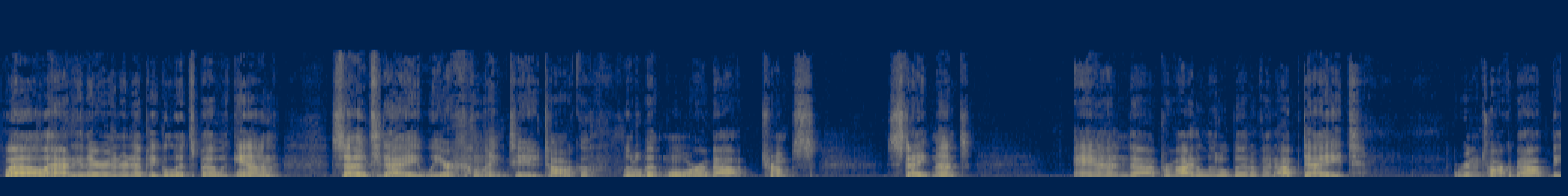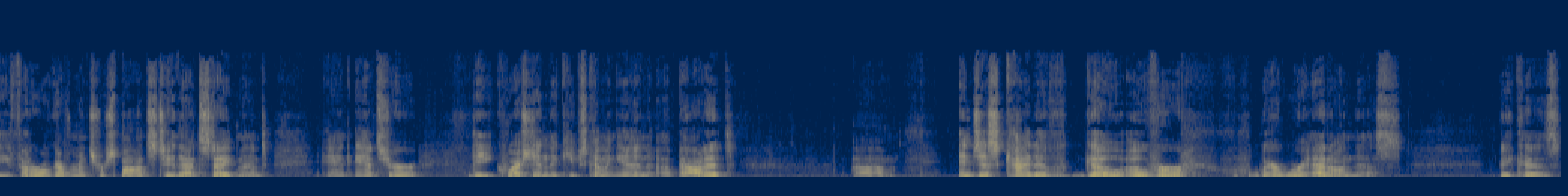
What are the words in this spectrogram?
Well, howdy there, Internet people. It's Beau again. So, today we are going to talk a little bit more about Trump's statement and uh, provide a little bit of an update. We're going to talk about the federal government's response to that statement and answer the question that keeps coming in about it. Um, and just kind of go over where we're at on this. Because,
